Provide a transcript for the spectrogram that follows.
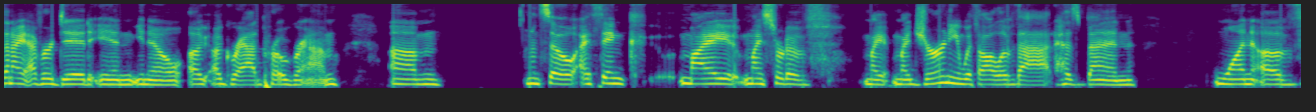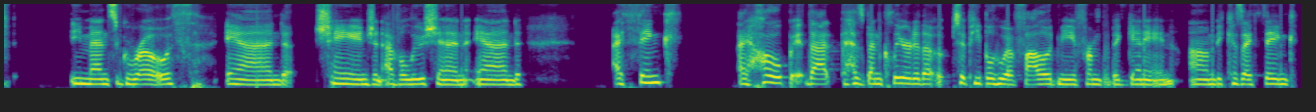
than I ever did in you know a, a grad program. Um, and so I think my my sort of my my journey with all of that has been one of immense growth and change and evolution and i think i hope that has been clear to the to people who have followed me from the beginning um, because i think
